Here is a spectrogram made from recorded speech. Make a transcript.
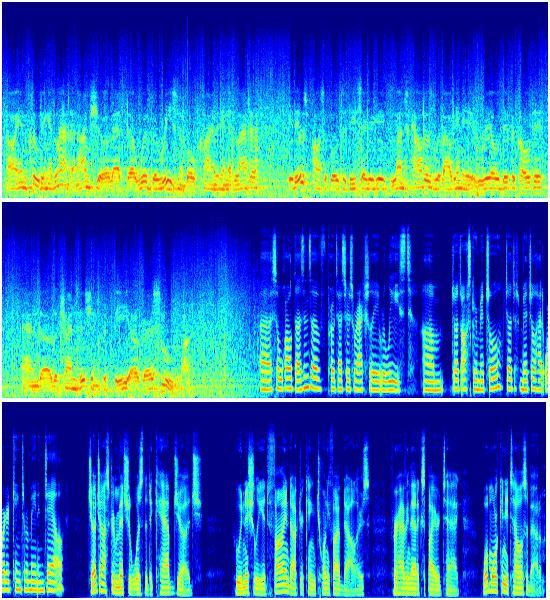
uh, including Atlanta. And I'm sure that uh, with the reasonable climate in Atlanta, it is possible to desegregate lunch counters without any real difficulty, and uh, the transition could be a very smooth one. Uh, so while dozens of protesters were actually released, um, Judge Oscar Mitchell, Judge Mitchell had ordered King to remain in jail. Judge Oscar Mitchell was the DeKalb judge who initially had fined Dr. King $25 for having that expired tag. What more can you tell us about him?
